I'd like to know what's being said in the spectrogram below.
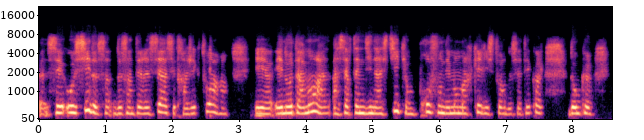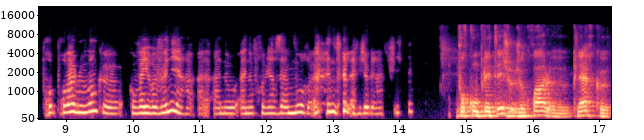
euh, c'est aussi de, s'intéresser à ces trajectoires hein, euh, et, notamment à, certaines dynasties qui ont profondément marqué l'histoire de cette école. Donc euh, probablement qu'on va y revenir à, nos, à nos premières amours de la biographie. Pour compléter, je, crois, Claire, que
